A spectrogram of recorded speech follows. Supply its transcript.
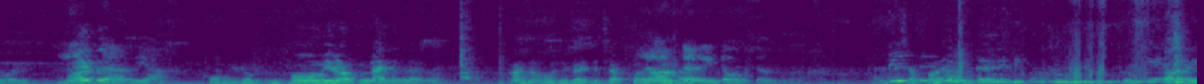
മതി ലോട്ടറിയ ഹോമിയോ ഡോക്ടർ ഹോമിയോ ഡോക്ടർ കണ്ണമോന് രണ്ട് ചപ്പാത്തി. ഡോക്ടർ ചപ്പാത്തി കറി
